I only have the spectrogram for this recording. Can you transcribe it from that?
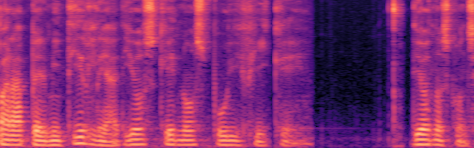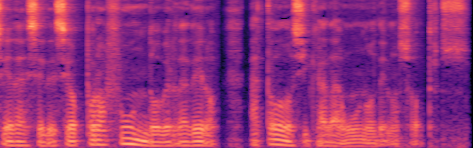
para permitirle a Dios que nos purifique. Dios nos conceda ese deseo profundo, verdadero, a todos y cada uno de nosotros.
